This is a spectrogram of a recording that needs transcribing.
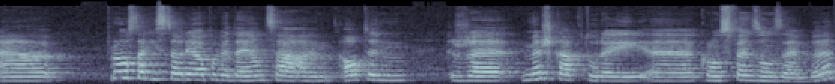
E, Prosta historia opowiadająca o tym, że myszka, której, e, którą swędzą zęby, e,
